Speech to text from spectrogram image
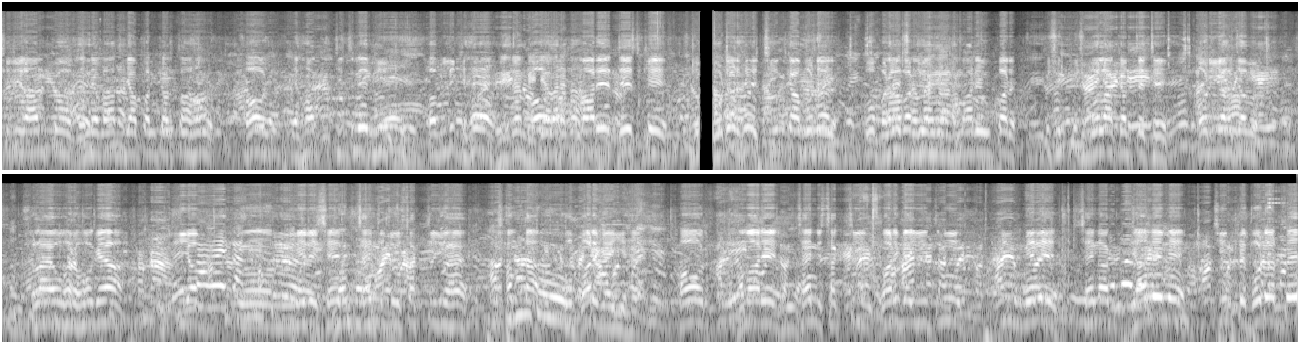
श्री राम को धन्यवाद ज्ञापन करता हूँ। और यहाँ के जितने भी पब्लिक हैं और हमारे देश के जो बॉर्डर है, चीन का बॉर्डर वो बराबर जो है हमारे ऊपर कुछ न कुछ बोला करते थे। और यह जब फ्लाई ओवर हो गया, कि अब मेरे सैन्य जो शक्ति जो है, क्षमता, वो बढ़ गई है। और हमारे सैन्य शक्ति बढ़ गई इतनी, मेरे सेना जाने में, चीन के बॉर्डर पे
